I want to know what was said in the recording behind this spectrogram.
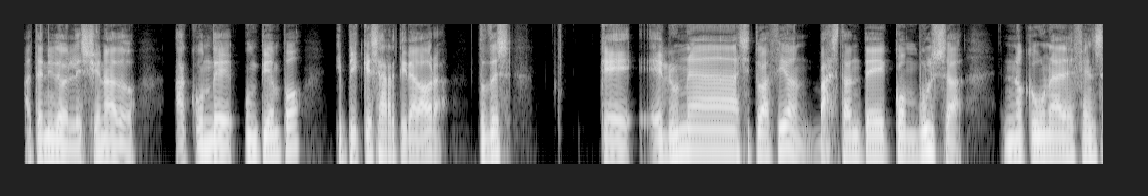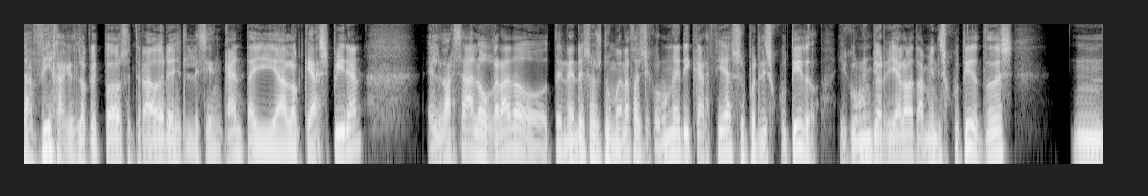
ha tenido lesionado a Koundé un tiempo y Piqué se ha retirado ahora. Entonces, que en una situación bastante convulsa, no con una defensa fija, que es lo que a todos los entrenadores les encanta y a lo que aspiran, el Barça ha logrado tener esos numerazos y con un Eric García súper discutido y con un Jordi Alba también discutido. Entonces, mm,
